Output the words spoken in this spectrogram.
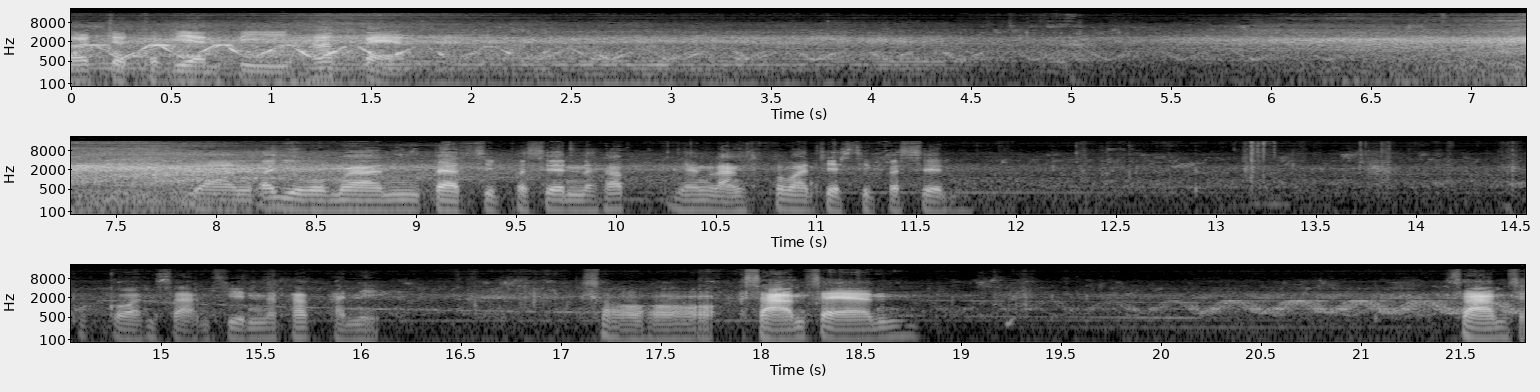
รถจดทะเบียนปีห้าแปดยางก็อยู่ประมาณ 80%นะครับยางหลังประมาณ 70%อุปกรณ์3ชิ้นนะครับคันนี้สอสามแสน สามแส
